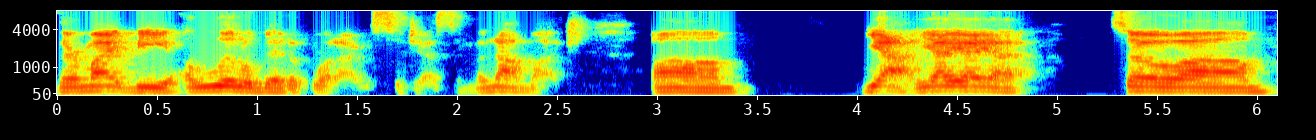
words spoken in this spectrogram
there might be a little bit of what I was suggesting, but not much. Um, yeah, yeah, yeah, yeah. So, um,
